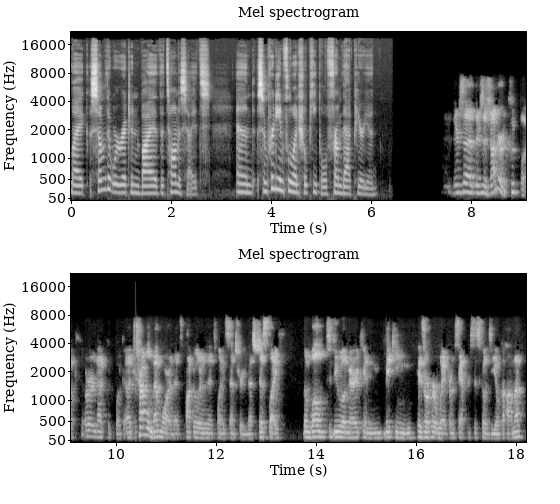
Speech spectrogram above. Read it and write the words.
like some that were written by the Thomasites, and some pretty influential people from that period. There's a there's a genre of cookbook or not cookbook, a travel memoir that's popular in the 20th century. That's just like the well-to-do American making his or her way from San Francisco to Yokohama.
